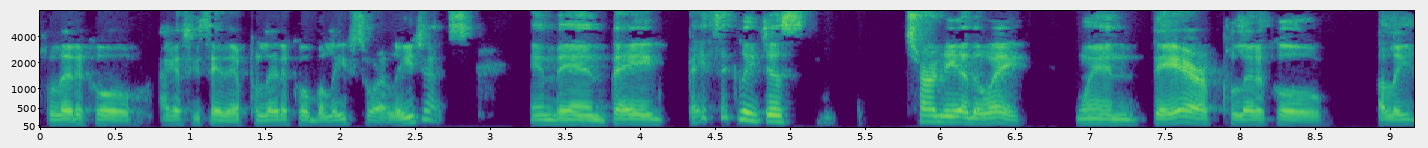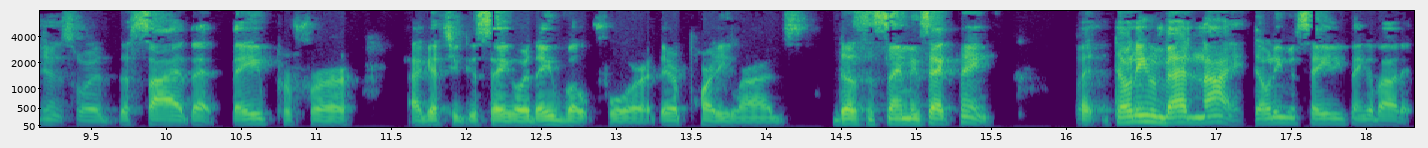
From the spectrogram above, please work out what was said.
political, I guess you say their political beliefs or allegiance. And then they basically just turn the other way when their political allegiance or the side that they prefer, I guess you could say, or they vote for their party lines does the same exact thing. But don't even bat an eye. Don't even say anything about it.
